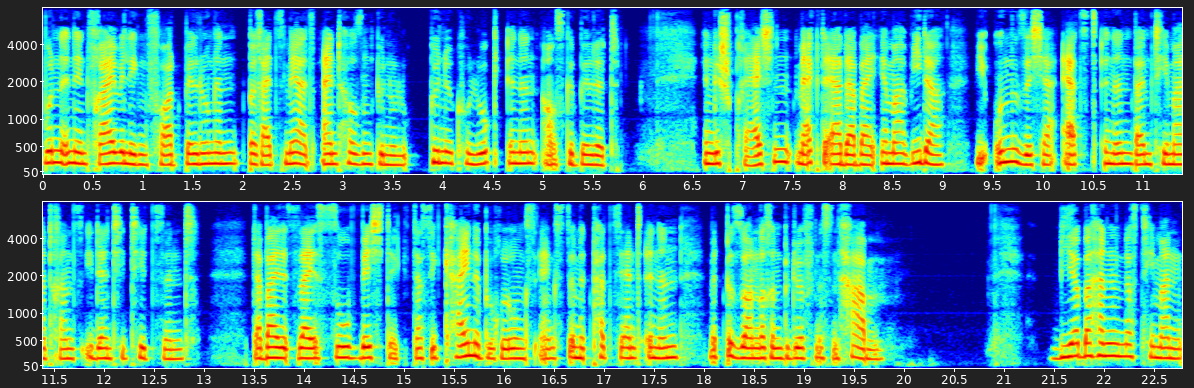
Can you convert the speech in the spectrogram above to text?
wurden in den freiwilligen Fortbildungen bereits mehr als 1000 Gynä GynäkologInnen ausgebildet. In Gesprächen merkte er dabei immer wieder, wie unsicher ÄrztInnen beim Thema Transidentität sind. Dabei sei es so wichtig, dass sie keine Berührungsängste mit PatientInnen mit besonderen Bedürfnissen haben. Wir behandeln das Thema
